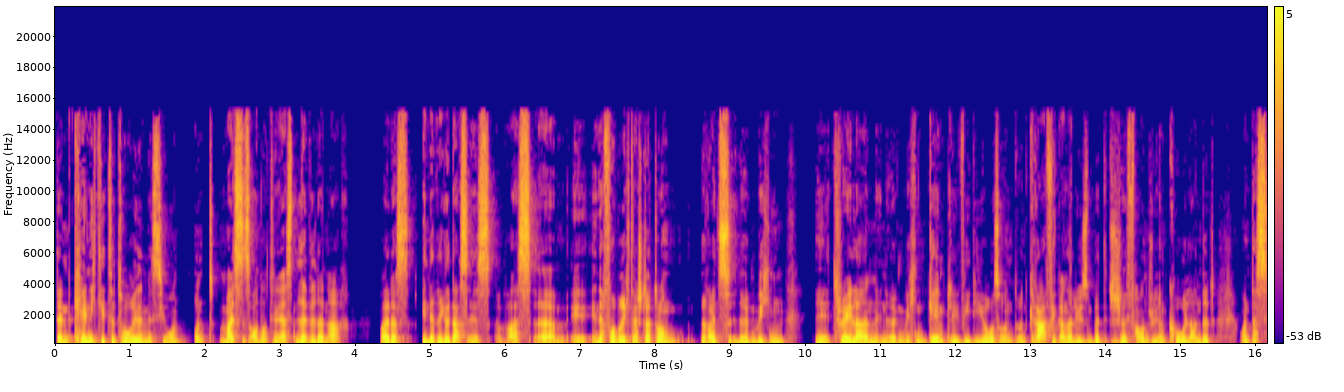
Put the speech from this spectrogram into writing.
dann kenne ich die Tutorial-Mission und meistens auch noch den ersten Level danach, weil das in der Regel das ist, was ähm, in der Vorberichterstattung bereits in irgendwelchen äh, Trailern, in irgendwelchen Gameplay-Videos und, und Grafikanalysen bei Digital Foundry und Co. landet. Und das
